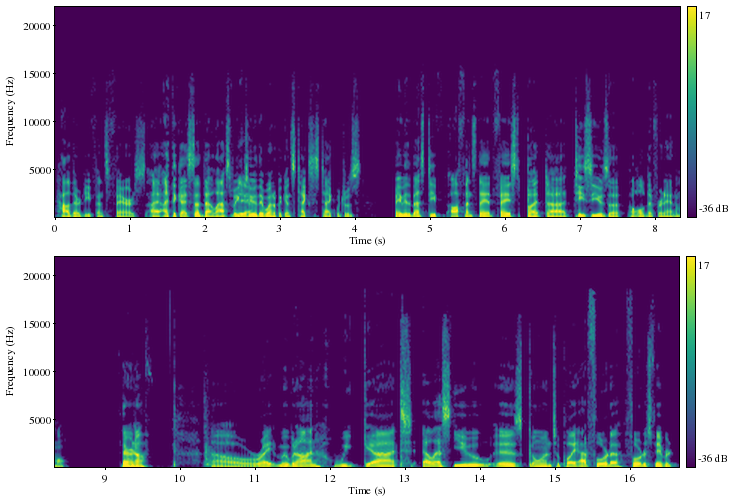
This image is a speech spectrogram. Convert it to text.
how their defense fares. I, I think I said that last week Yeah. too. They went up against Texas Tech, which was maybe the best deep offense they had faced, but uh, TCU's a, a whole different animal. Fair enough. All right, moving on. We got LSU is going to play at Florida. Florida's favored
